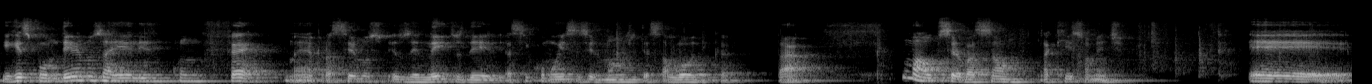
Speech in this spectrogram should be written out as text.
e respondermos a ele com fé, né? para sermos os eleitos dele, assim como esses irmãos de Tessalônica. Tá? Uma observação aqui somente. É,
